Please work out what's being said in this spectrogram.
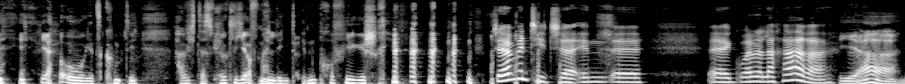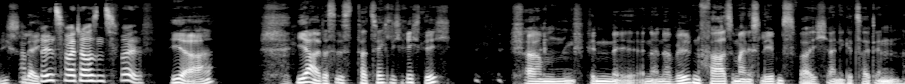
ja, oh, jetzt kommt die. Habe ich das wirklich auf mein LinkedIn-Profil geschrieben? German Teacher in äh, äh, Guadalajara. ja, nicht schlecht. April 2012. Ja. Ja, das ist tatsächlich richtig. ähm, in, in einer wilden Phase meines Lebens war ich einige Zeit in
